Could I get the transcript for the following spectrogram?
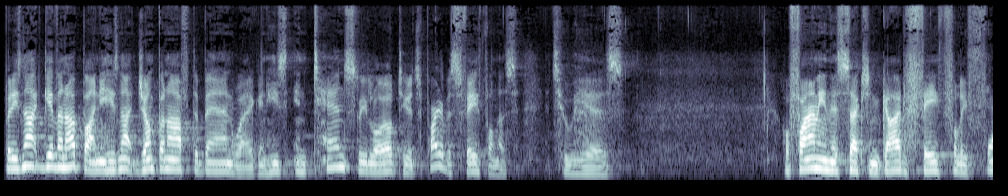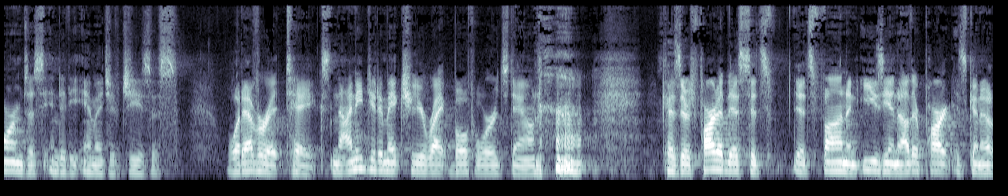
But he's not giving up on you. He's not jumping off the bandwagon. He's intensely loyal to you. It's part of his faithfulness, it's who he is. Well, finally, in this section, God faithfully forms us into the image of Jesus, whatever it takes. Now, I need you to make sure you write both words down. because there's part of this that's it's fun and easy, and other part is going to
